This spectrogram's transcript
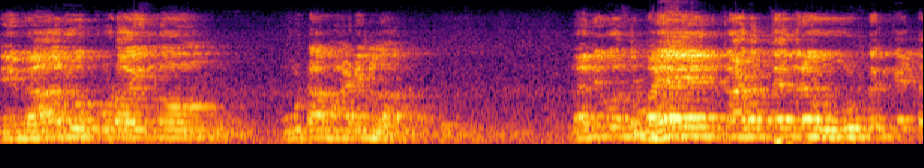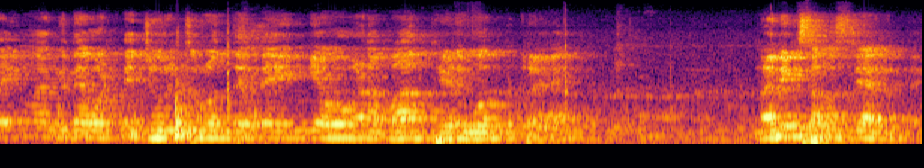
ನೀವ್ಯಾರು ಕೂಡ ಇನ್ನು ಊಟ ಮಾಡಿಲ್ಲ. ನನಗೊಂದು ಭಯ ಏನ್ ಕಾಡುತ್ತೆ ಅಂದ್ರೆ ಊಟಕ್ಕೆ ಟೈಮ್ ಆಗಿದೆ, ಹೊಟ್ಟೆ ಚೂರು ಚೂರು ಅಂತೈತೆ, ಹಿಂಗೆ ಹೋಗೋಣ ಬಾ ಅಂತ ಹೇಳಿ ಹೋಗ್ಬಿಟ್ರೆ ನನಗೆ ಸಮಸ್ಯೆ ಆಗುತ್ತೆ.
